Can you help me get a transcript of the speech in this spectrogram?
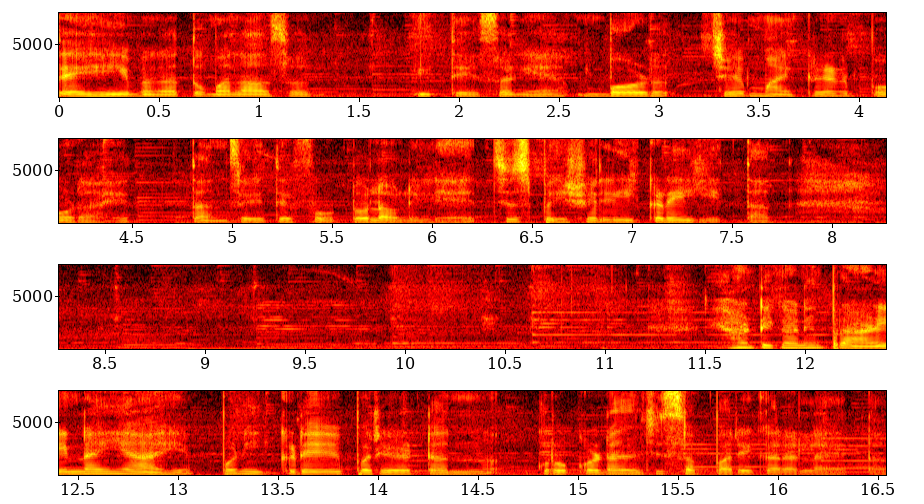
तेही बघा तुम्हाला असं इथे सगळ्या बर्ड जे मायग्रेट बर्ड आहेत त्यांचे इथे फोटो लावलेले आहेत जे स्पेशली इकडे येतात. ह्या ठिकाणी प्राणी नाही आहे पण इकडे पर्यटन क्रोकोडायलची सफारी करायला येतात.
